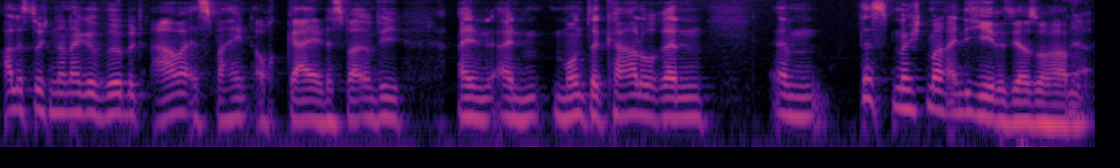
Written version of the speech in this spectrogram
alles durcheinander gewirbelt, aber es war halt auch geil. Das war irgendwie ein, ein Monte Carlo-Rennen. Ähm, das möchte man eigentlich jedes Jahr so haben. Ja.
